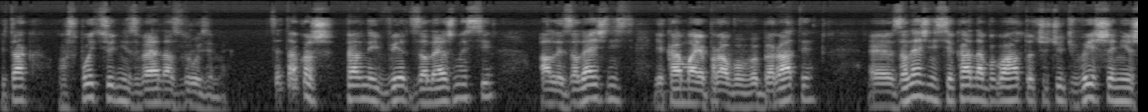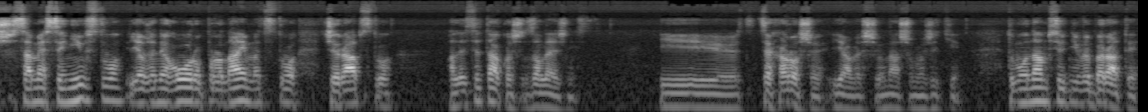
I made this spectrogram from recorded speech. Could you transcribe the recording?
І так, Господь сьогодні зве нас друзями. Це також певний вид залежності, але залежність, яка має право вибирати, е, залежність, яка набагато чуть-чуть вища, ніж саме синівство. Я вже не говорю про наймитство чи рабство, але це також залежність. І це хороше явище в нашому житті. Тому нам сьогодні вибирати,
